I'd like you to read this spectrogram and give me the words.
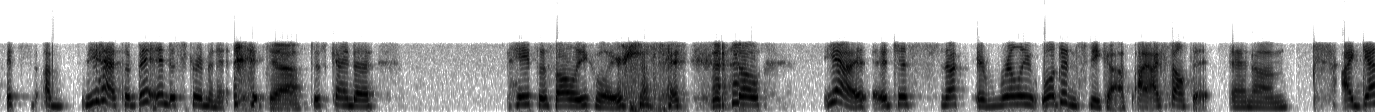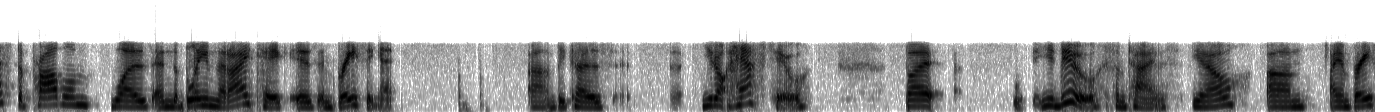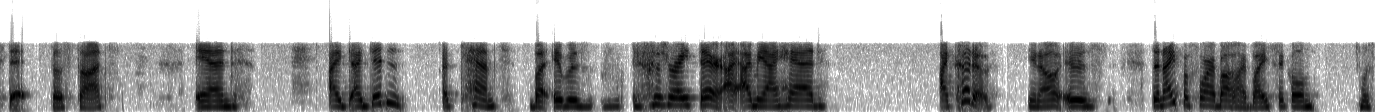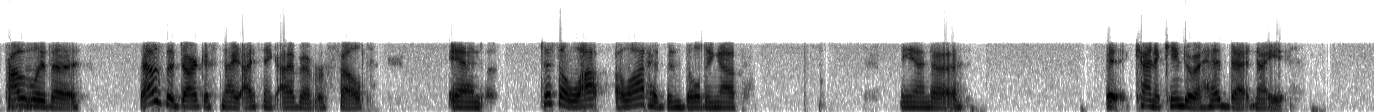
it's a yeah, it's a bit indiscriminate. It's yeah, just kind of hates us all equally or something. so yeah, it, it just snuck. It really well, it didn't sneak up. I, I felt it, and um, I guess the problem was, and the blame that I take is embracing it, um, because you don't have to, but you do sometimes. You know, um, I embraced it, those thoughts, and I I didn't attempt, but it was it was right there. I I mean I had I could have, you know, it was the night before I bought my bicycle was probably mm-hmm. the that was the darkest night I think I've ever felt. And just a lot a lot had been building up and uh it kind of came to a head that night.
